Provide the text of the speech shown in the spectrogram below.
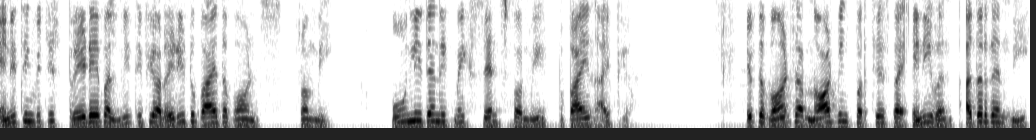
Anything which is tradable means if you are ready to buy the bonds from me, only then it makes sense for me to buy an IPO. If the bonds are not being purchased by anyone other than me,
